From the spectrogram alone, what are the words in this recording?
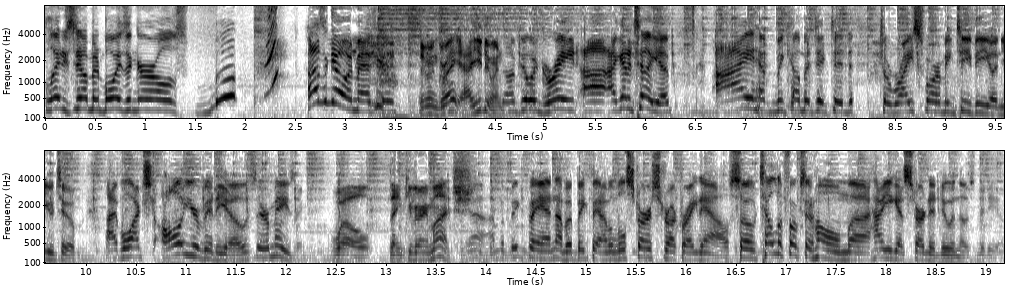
Ladies and gentlemen, boys and girls, boop. How's it going, Matthew? Doing great. How you doing? I'm doing great. Uh, I got to tell you, I have become addicted to rice farming TV on YouTube. I've watched all your videos. They're amazing. Well, thank you very much. Yeah, I'm a big fan. I'm a big fan. I'm a little starstruck right now. So tell the folks at home uh, how you got started doing those videos.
